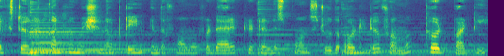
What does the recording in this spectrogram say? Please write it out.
external confirmation obtain in the form of a direct return response to the auditor from a third party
